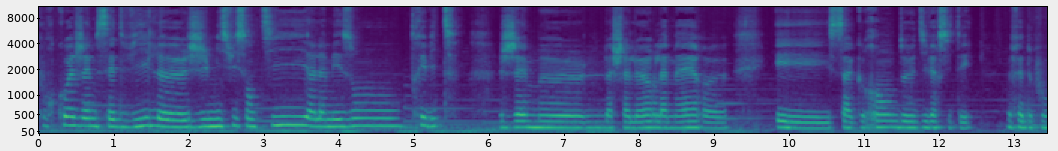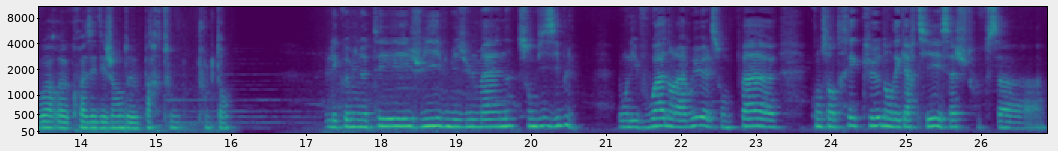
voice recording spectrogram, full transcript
Pourquoi j'aime cette ville? Je m'y suis sentie à la maison très vite. J'aime euh, la chaleur, la mer euh, et sa grande diversité. Le fait de pouvoir euh, croiser des gens de partout, tout le temps. Les communautés juives, musulmanes sont visibles. On les voit dans la rue, elles sont pas concentrées que dans des quartiers et ça, je trouve ça,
